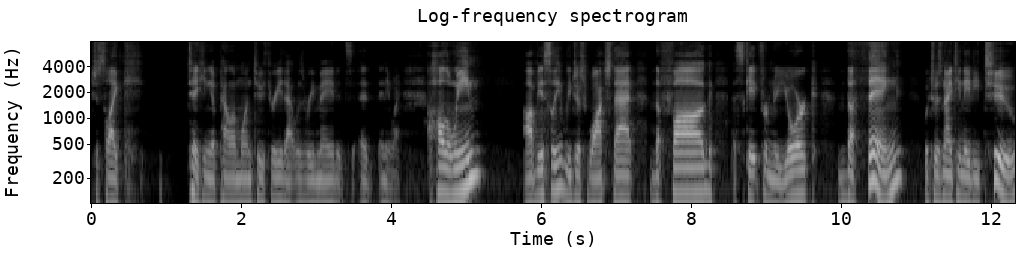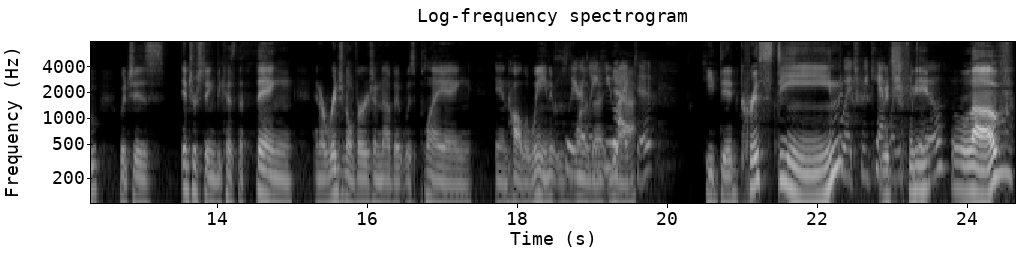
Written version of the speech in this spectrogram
Just like taking a Pelham 123, that was remade. It's it, Anyway, Halloween, obviously, we just watched that. The Fog, Escape from New York, The Thing, which was 1982, which is interesting because The Thing, an original version of it, was playing in Halloween. It was Clearly, one of the he yeah. liked it, He did Christine, which we can't which wait to we do. love.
